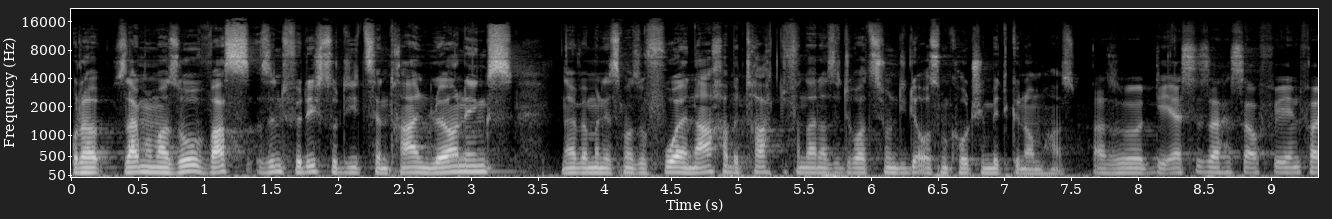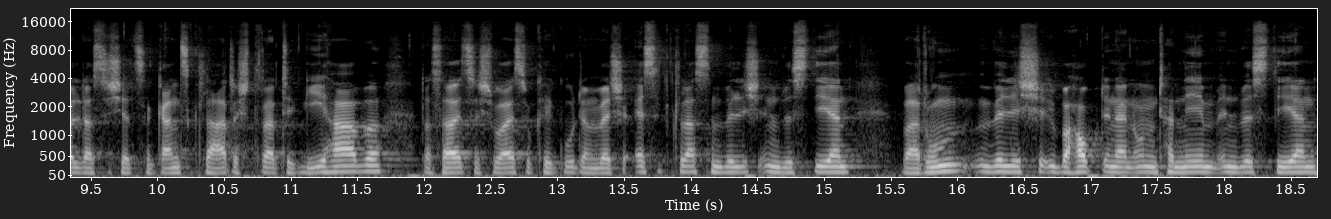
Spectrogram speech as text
oder sagen wir mal so, was sind für dich so die zentralen Learnings, ne, wenn man jetzt mal so vorher, nachher betrachtet von deiner Situation, die du aus dem Coaching mitgenommen hast? Also die erste Sache ist auf jeden Fall, dass ich jetzt eine ganz klare Strategie habe. Das heißt, ich weiß, okay, gut, in welche Assetklassen will ich investieren, warum will ich überhaupt in ein Unternehmen investieren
